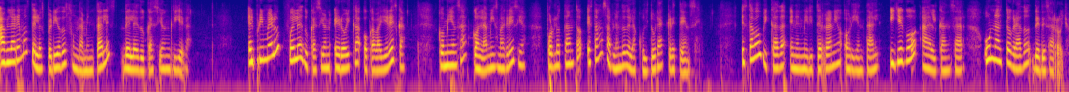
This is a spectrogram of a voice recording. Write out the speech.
hablaremos de los periodos fundamentales de la educación griega. El primero fue la educación heroica o caballeresca. Comienza con la misma Grecia, por lo tanto estamos hablando de la cultura cretense. Estaba ubicada en el Mediterráneo oriental y llegó a alcanzar un alto grado de desarrollo.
